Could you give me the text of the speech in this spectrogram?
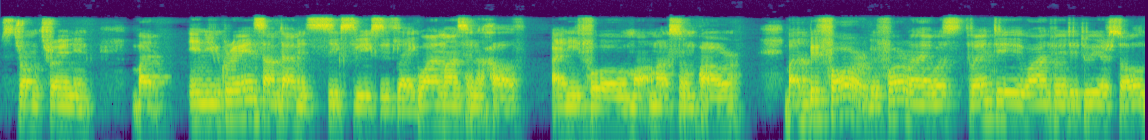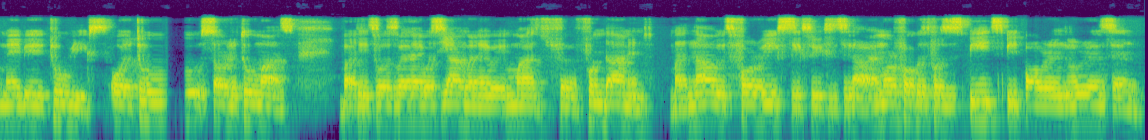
strong training. But in ukraine sometimes it's six weeks it's like one month and a half I need for maximum power. But before, before when I was 21, 22 years old, maybe two weeks or two, sorry, two months. But it was when I was young, when I made fundament. But now it's four weeks, six weeks. It's enough. I'm more focused for the speed, speed, power, endurance, and,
